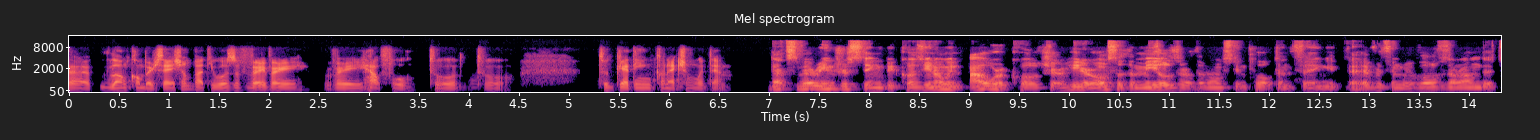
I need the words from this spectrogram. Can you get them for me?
uh, long conversation. But it was very very very helpful to to to get in connection with them. That's very interesting because you know in our culture here also the meals are the most important thing. It, everything revolves around it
